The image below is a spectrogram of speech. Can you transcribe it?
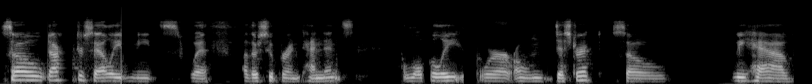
So, Dr. Sally meets with other superintendents locally. We're our own district, so we have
